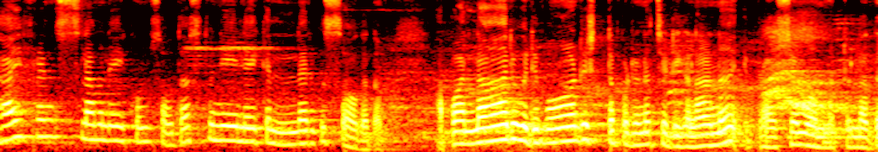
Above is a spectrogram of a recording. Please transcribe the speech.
ഹായ് ഫ്രണ്ട്സ് അസ്ലാമലൈക്കും സൗദാസ് തുനിയയിലേക്ക് എല്ലാവർക്കും സ്വാഗതം. അപ്പോൾ എല്ലാവരും ഒരുപാട് ഇഷ്ടപ്പെടുന്ന ചെടികളാണ് ഇപ്രാവശ്യം വന്നിട്ടുള്ളത്.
